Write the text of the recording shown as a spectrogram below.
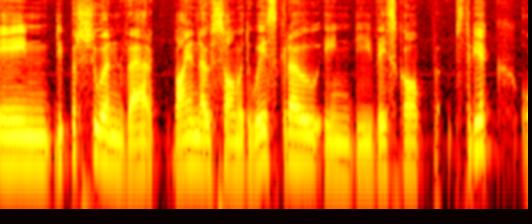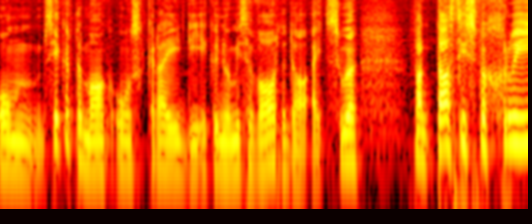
en die persoon werk baie nou saam met Wesgrow en die Weskaap streek om seker te maak ons kry die ekonomiese waarde daar uit. So fantasties vir groei,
